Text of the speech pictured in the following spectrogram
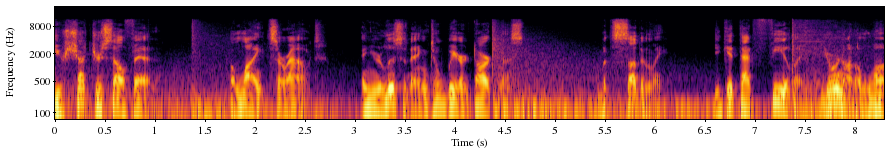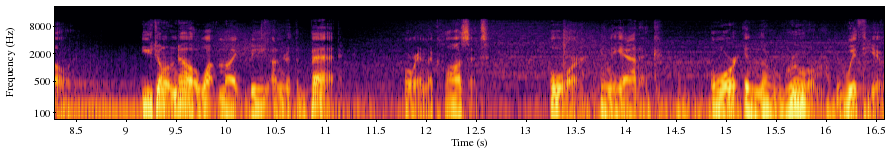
You shut yourself in, the lights are out, and you're listening to Weird Darkness. But suddenly, you get that feeling you're not alone. You don't know what might be under the bed, or in the closet, or in the attic, or in the room with you.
